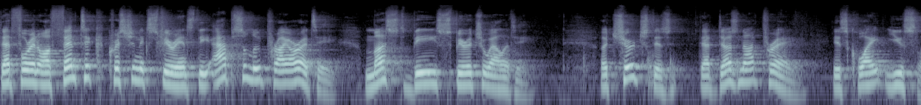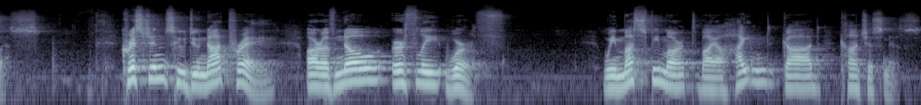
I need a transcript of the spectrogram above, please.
that for an authentic Christian experience, the absolute priority must be spirituality. A church that does not pray is quite useless. Christians who do not pray are of no earthly worth. We must be marked by a heightened God consciousness.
